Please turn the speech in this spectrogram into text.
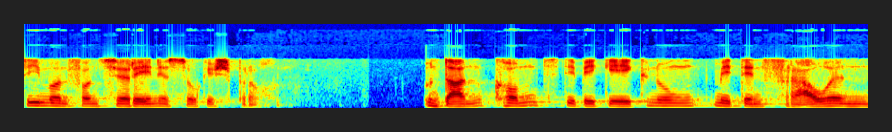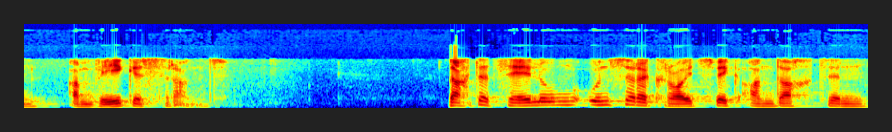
Simon von Cyrene so gesprochen. Und dann kommt die Begegnung mit den Frauen am Wegesrand. Nach der Zählung unserer Kreuzwegandachten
